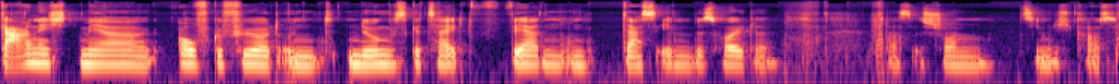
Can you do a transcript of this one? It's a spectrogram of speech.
gar nicht mehr aufgeführt und nirgends gezeigt werden und das eben bis heute. Das ist schon ziemlich krass.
